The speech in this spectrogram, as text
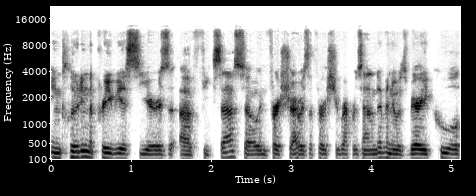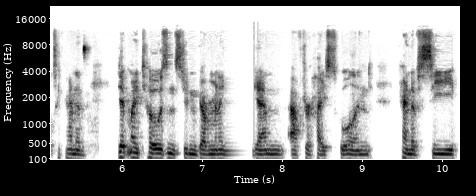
including the previous years of FECSA, so in first year I was the first year representative, and it was very cool to kind of dip my toes in student government again after high school and kind of see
